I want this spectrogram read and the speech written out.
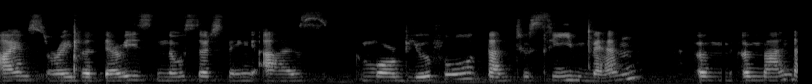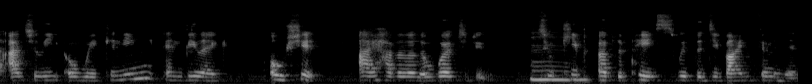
I am sorry, but there is no such thing as more beautiful than to see men, um, a man that actually awakening and be like, oh shit, I have a lot of work to do to Mm. keep up the pace with the divine feminine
